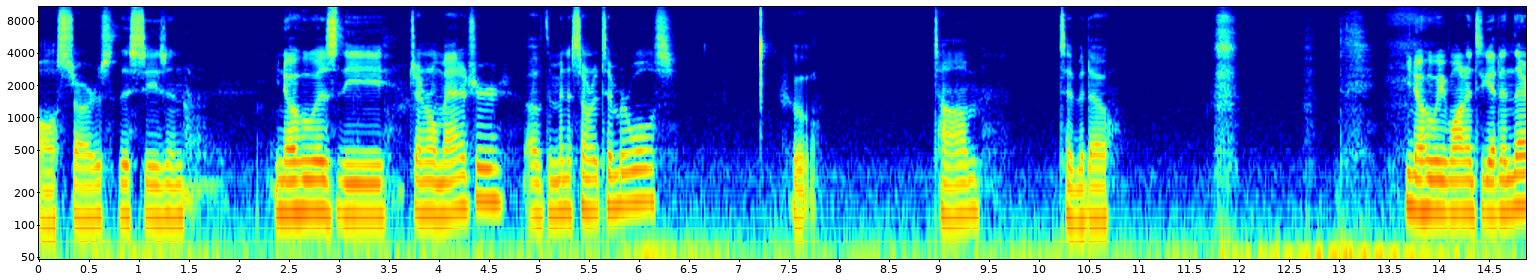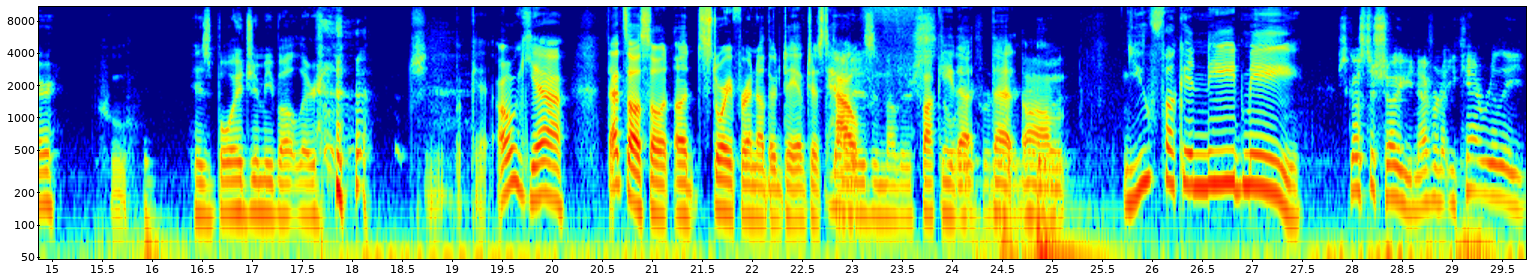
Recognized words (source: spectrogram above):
all stars this season. You know who is the general manager of the Minnesota Timberwolves? Who? Tom Thibodeau. you know who he wanted to get in there? Who? His boy Jimmy Butler. Jimmy Bucket. Oh yeah, that's also a story for another day of just how is another fucky that that day, um. You fucking need me. Just goes to show you never know. You can't really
